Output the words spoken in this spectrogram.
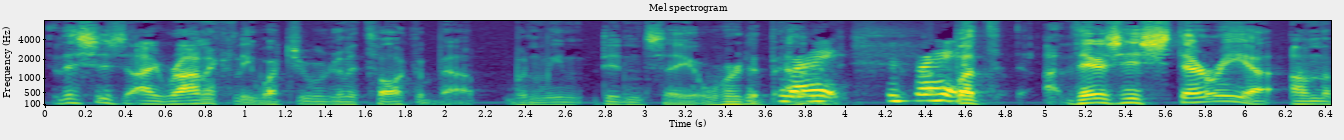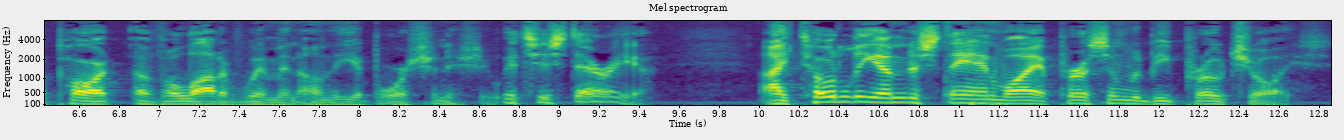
this is ironically what you were going to talk about when we didn't say a word about right, it. Right. But uh, there's hysteria on the part of a lot of women on the abortion issue. It's hysteria. I totally understand why a person would be pro choice.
